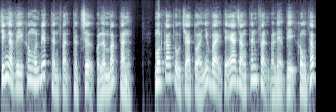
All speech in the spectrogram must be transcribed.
chính là vì không muốn biết thân phận thực sự của Lâm Bắc Thần. Một cao thủ trẻ tuổi như vậy thì e rằng thân phận và địa vị không thấp,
